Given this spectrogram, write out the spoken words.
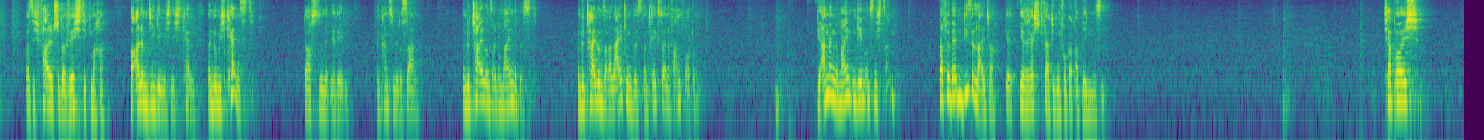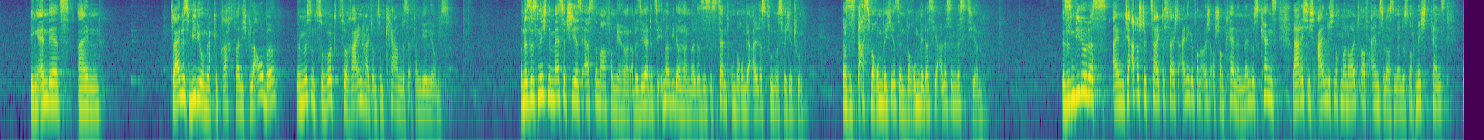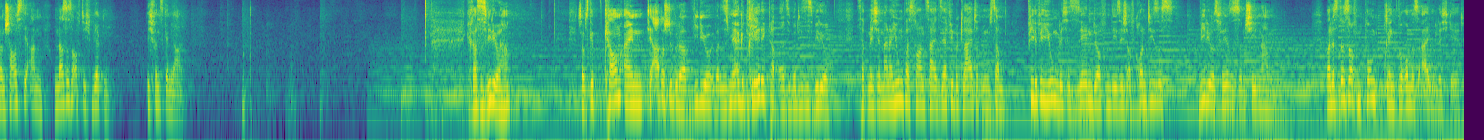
was ich falsch oder richtig mache. Vor allem die, die mich nicht kennen. Wenn du mich kennst, darfst du mit mir reden. Dann kannst du mir das sagen. Wenn du Teil unserer Gemeinde bist, wenn du Teil unserer Leitung bist, dann trägst du eine Verantwortung. Die anderen Gemeinden gehen uns nichts an. Dafür werden diese Leiter ihre Rechtfertigung vor Gott ablegen müssen. Ich habe euch gegen Ende jetzt ein kleines Video mitgebracht, weil ich glaube, wir müssen zurück zur Reinheit und zum Kern des Evangeliums. Und das ist nicht eine Message, die ihr das erste Mal von mir hört, aber sie werdet sie immer wieder hören, weil das ist das Zentrum, warum wir all das tun, was wir hier tun. Das ist das, warum wir hier sind, warum wir das hier alles investieren. Es ist ein Video, das ein Theaterstück zeigt, das vielleicht einige von euch auch schon kennen. Wenn du es kennst, lade ich dich ein, dich nochmal neu drauf einzulassen. Wenn du es noch nicht kennst, dann schau es dir an und lass es auf dich wirken. Ich finde es genial. Krasses Video, ha? Ich glaube, es gibt kaum ein Theaterstück oder Video, über das ich mehr gepredigt habe als über dieses Video. Es hat mich in meiner Jugendpastorenzeit sehr viel begleitet und es haben viele, viele Jugendliche sehen dürfen, die sich aufgrund dieses Videos für Jesus entschieden haben. Weil es das auf den Punkt bringt, worum es eigentlich geht.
